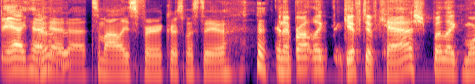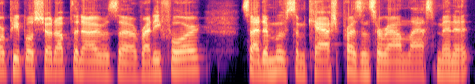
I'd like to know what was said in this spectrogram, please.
Yeah, I had, Oh. had uh, tamales for Christmas too. And I brought like the gift of cash, but like more people showed up than I was uh, ready for. So I had to move some cash presents around last minute.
